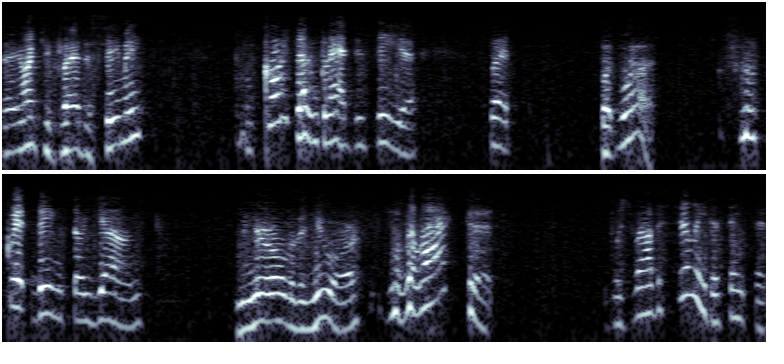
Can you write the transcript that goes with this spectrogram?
Hey, aren't you glad to see me? Of course I'm glad to see you. But But what? quit being so young. I mean, you're older than you are. Well, acted. It was rather silly to think that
